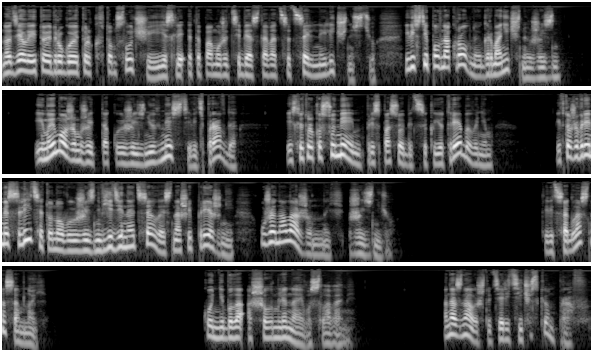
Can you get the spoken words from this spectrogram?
Но делай и то, и другое только в том случае, если это поможет тебе оставаться цельной личностью и вести полнокровную, гармоничную жизнь. И мы можем жить такой жизнью вместе, ведь правда, если только сумеем приспособиться к ее требованиям и в то же время слить эту новую жизнь в единое целое с нашей прежней, уже налаженной жизнью. Ты ведь согласна со мной? Конни была ошеломлена его словами. Она знала, что теоретически он прав.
